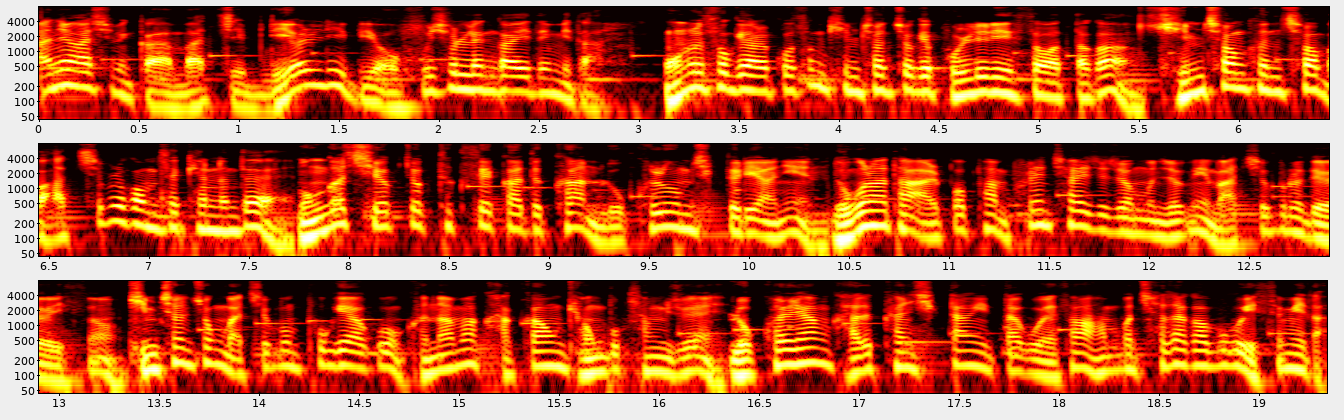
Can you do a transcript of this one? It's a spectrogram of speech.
안녕하십니까. 맛집 real reviewer 후슐랭 가이드입니다. 오늘 소개할 곳은 김천 쪽에 볼 일이 있어 왔다가 김천 근처 맛집을 검색했는데 뭔가 지역적 특색 가득한 로컬 음식들이 아닌 누구나 다 알 법한 프랜차이즈 전문점이 맛집으로 되어 있어 김천 쪽 맛집은 포기하고 그나마 가까운 경북 상주에 로컬향 가득한 식당이 있다고 해서 한번 찾아가 보고 있습니다.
